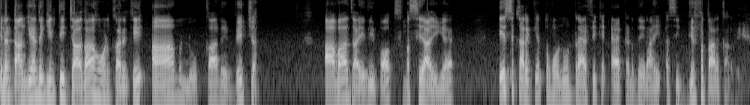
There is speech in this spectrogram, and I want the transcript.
ਇਹਨਾਂ ਟਾਂਗਿਆਂ ਦੀ ਗਿਣਤੀ ਜ਼ਿਆਦਾ ਹੋਣ ਕਰਕੇ ਆਮ ਲੋਕਾਂ ਦੇ ਵਿੱਚ ਆਵਾਜਾਈ ਦੀ ਬਹੁਤ ਸਮੱਸਿਆ ਆਈ ਹੈ। ਇਸ ਕਰਕੇ ਤੁਹਾਨੂੰ ਟ੍ਰੈਫਿਕ ਐਕਟ ਦੇ ਰਾਹੀਂ ਅਸੀਂ ਗ੍ਰਿਫਤਾਰ ਕਰ ਰਹੇ ਹਾਂ।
